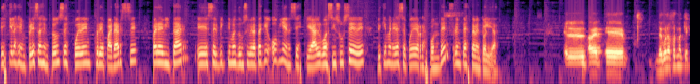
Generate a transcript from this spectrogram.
es que las empresas entonces pueden prepararse para evitar eh, ser víctimas de un ciberataque? O bien, si es que algo así sucede, ¿de qué manera se puede responder frente a esta eventualidad? A ver, eh, de alguna forma, ¿qué,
